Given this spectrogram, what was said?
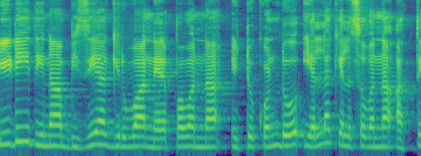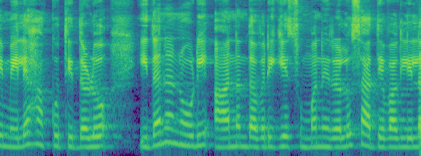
ಇಡೀ ದಿನ ಬ್ಯುಸಿಯಾಗಿರುವ ನೆಪವನ್ನು ಇಟ್ಟುಕೊಂಡು ಎಲ್ಲ ಕೆಲಸವನ್ನು ಅತ್ತೆ ಮೇಲೆ ಹಾಕುತ್ತಿದ್ದಳು. ಇದನ್ನು ನೋಡಿ ಆನಂದ್ ಅವರಿಗೆ ಸುಮ್ಮನಿರಲು ಸಾಧ್ಯವಾಗಲಿಲ್ಲ.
